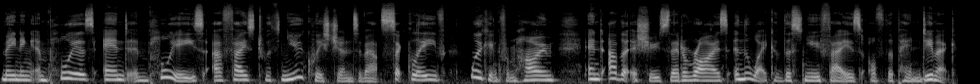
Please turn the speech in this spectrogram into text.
meaning employers and employees are faced with new questions about sick leave, working from home, and other issues that arise in the wake of this new phase of the pandemic.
